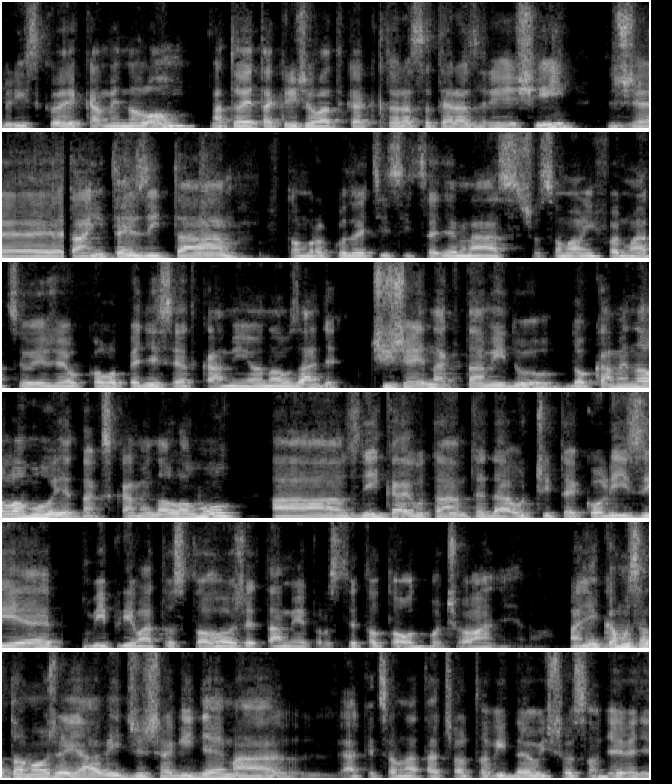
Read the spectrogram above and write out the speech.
blízko je kamenolom a to je tá kryžovatka, ktorá sa teraz rieši, že tá intenzita v tom roku 2017, čo som mal informáciu, je, že okolo 50 kamionov za deň. Čiže jednak tam idú do kamenolomu, jednak z kamenolomu a vznikajú tam teda určité kolízie. Vyplýva to z toho, že tam je proste toto odbočovanie. No. A niekomu sa to môže javiť, že však idem a ja keď som natáčal to video, išiel som 90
